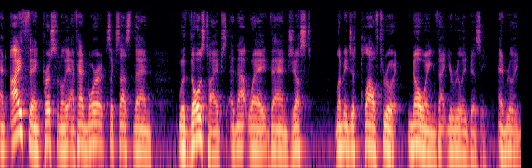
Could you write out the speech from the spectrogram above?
And I think personally, I've had more success than with those types, and that way than just let me just plow through it, knowing that you're really busy and really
